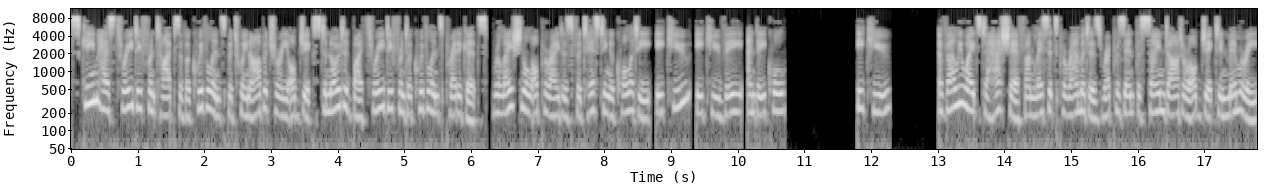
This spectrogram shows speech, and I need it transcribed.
Scheme has three different types of equivalence between arbitrary objects denoted by three different equivalence predicates, relational operators for testing equality, EQ, EQV, and equal EQ evaluates to hash f unless its parameters represent the same data object in memory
